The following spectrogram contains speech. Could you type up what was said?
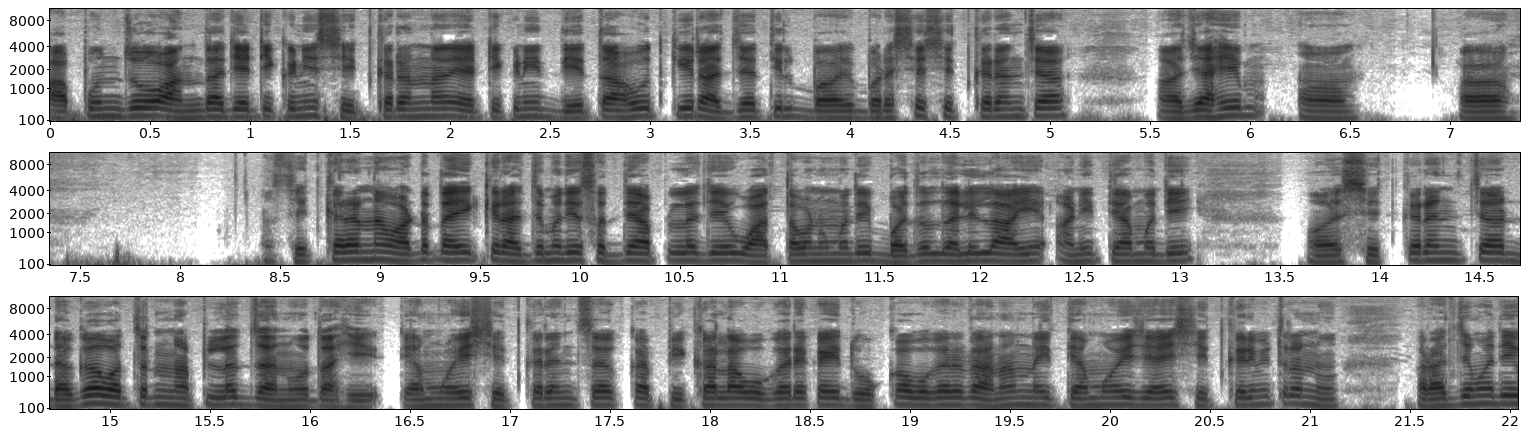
आपण जो अंदाज या ठिकाणी शेतकऱ्यांना या ठिकाणी देत आहोत की राज्यातील ब बऱ्याचशा शेतकऱ्यांच्या जे आहे शेतकऱ्यांना वाटत आहे की राज्यामध्ये सध्या आपल्याला जे वातावरणामध्ये बदल झालेला आहे आणि त्यामध्ये शेतकऱ्यांच्या ढगा वातावरण आपल्याला जाणवत आहे. त्यामुळे शेतकऱ्यांचं का पिकाला वगैरे काही धोका वगैरे राहणार नाही. त्यामुळे जे आहे शेतकरी मित्रांनो राज्यामध्ये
